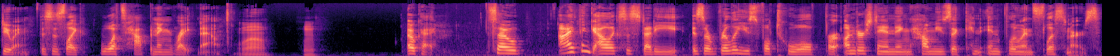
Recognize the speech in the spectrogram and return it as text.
doing. This is like what's happening right now. Wow. Hmm. Okay. So I think Alex's study is a really useful tool for understanding how music can influence listeners,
